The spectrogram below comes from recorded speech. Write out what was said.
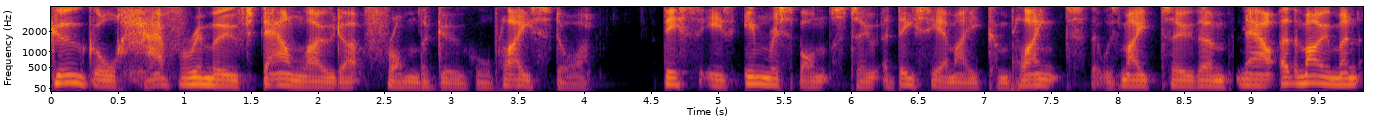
Google have removed Downloader from the Google Play Store. This is in response to a DCMA complaint that was made to them. Now, at the moment,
